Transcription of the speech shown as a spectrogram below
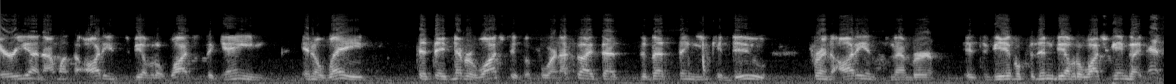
area, and I want the audience to be able to watch the game in a way that they've never watched it before. And I feel like that's the best thing you can do for an audience member is to be able for them to be able to watch a game like, man,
